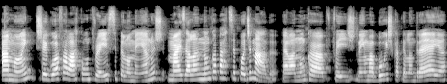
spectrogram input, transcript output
A mãe chegou a falar com o Tracy, pelo menos, mas ela nunca participou de nada. Ela nunca fez nenhuma busca pela Andrea,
